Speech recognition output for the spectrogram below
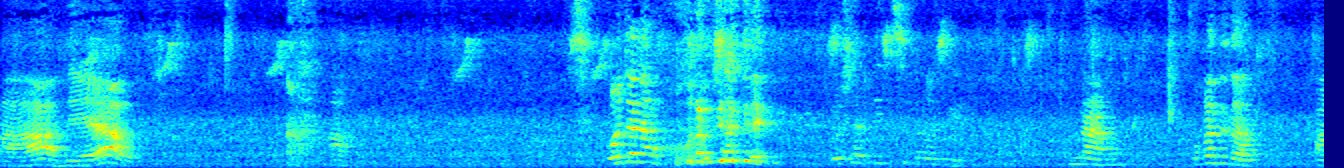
আ। দেও ওইটা না ওইটা দে। না ওখানে দাও। আ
